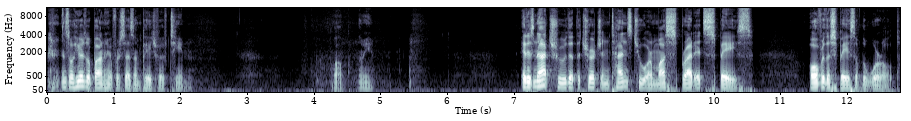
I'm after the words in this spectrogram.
And so here's what Bonhoeffer says on page 15. Well, let me. It is not true that the church intends to or must spread its space over the space of the world.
